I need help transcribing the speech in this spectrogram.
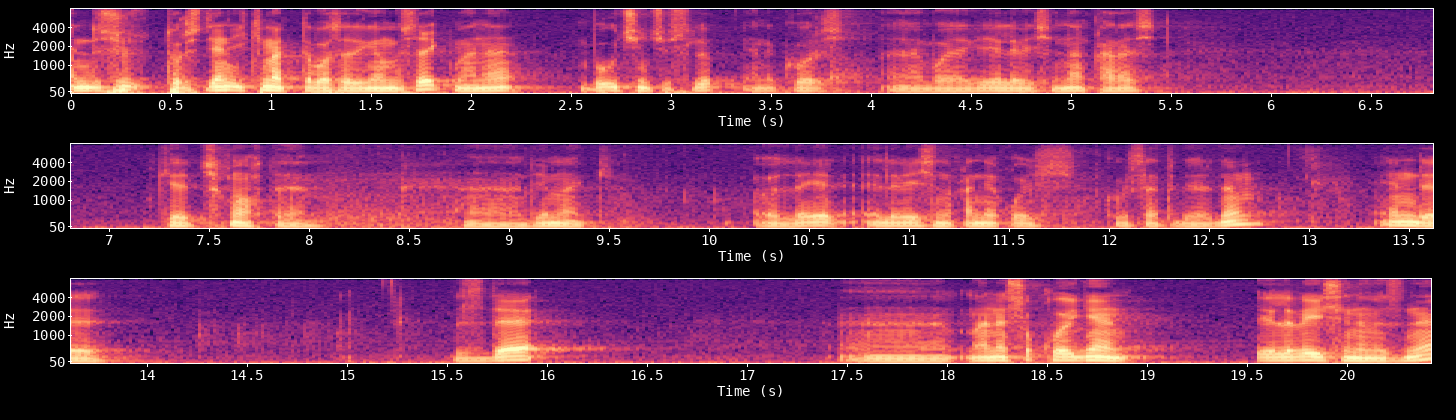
Endi shu turishdan yana ikki marta bosadigan bo'lsak mana bu uchinchi uslub ya'ni ko'rish e, boyagi elevationdan qarash kelib chiqmoqda. E, demak o'lda elevationni qanday qo'yish ko'rsatib berdim. Endi bizda mana shu qo'ygan elevationimizni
